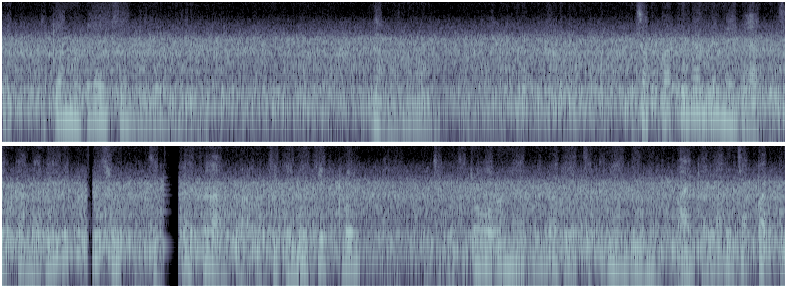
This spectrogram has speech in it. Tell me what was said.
ചപ്പാത്തിക്ക് അങ്ങോട്ട് കഴിച്ചാൽ ചപ്പാത്തി ഞാൻ തന്നെയില്ല ചിക്കൻ കറി വെച്ചു ചിക്കൻ വെച്ചതാണ് ചിക്കൻ വെച്ചിട്ടുള്ളൂ ഉച്ചയ്ക്ക് വെച്ച് ചോറുണ്ടായിരുന്നു അത് വെച്ചിട്ട് ഞാൻ തിന്നു ബാക്കി എല്ലാവരും ചപ്പാത്തി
